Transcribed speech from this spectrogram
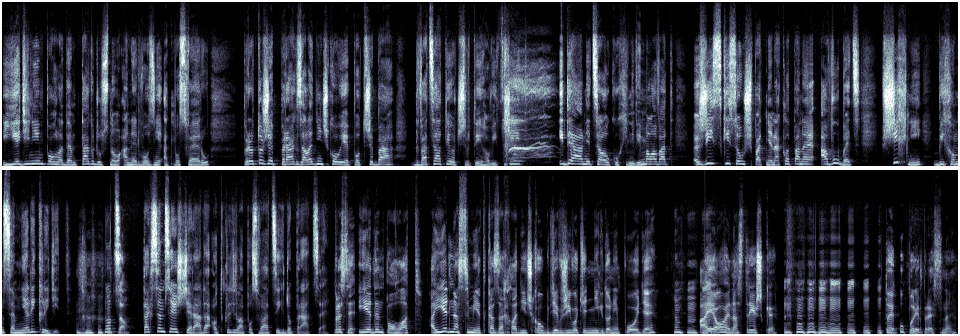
jediným pohledem tak dusnou a nervózní atmosféru, protože prach za ledničkou je potřeba 24. vytřít, ideálně celou kuchyň vymalovat, řízky jsou špatně naklepané a vůbec všichni bychom se měli klidit. No co, tak jsem se ještě ráda odklidila po svácích do práce. Presne, jeden pohľad a jedna smietka za chladničkou, kde v živote nikto nepôjde. A je oheň na striežke. To je úplne presné.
